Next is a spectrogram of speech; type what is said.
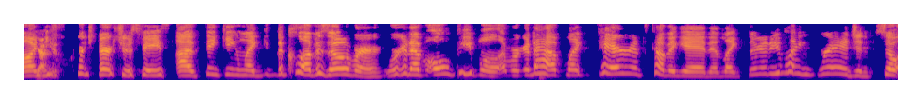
on Yeah. your character's face uh thinking like the club is over we're gonna have old people and we're gonna have like parents coming in and like they're gonna be playing bridge and so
